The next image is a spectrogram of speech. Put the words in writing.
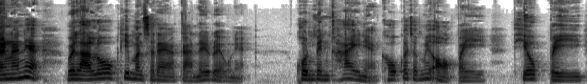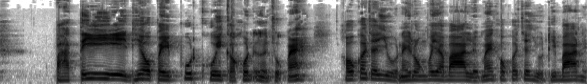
ดังนั้นเนี่ยเวลาโรคที่มันแสดงอาการได้เร็วเนี่ยคนเป็นไข้เนี่ยเขาก็จะไม่ออกไปเที่ยวไปปาร์ตี้เที่ยวไปพูดคุยกับคนอื่นถูกไหมเขาก็จะอยู่ในโรงพยาบาลหรือไม่เขาก็จะอยู่ที่บ้านเ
